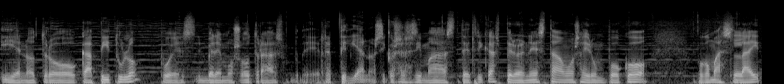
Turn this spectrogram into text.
Y en otro capítulo, pues veremos otras de reptilianos y cosas así más tétricas, pero en esta vamos a ir un poco, un poco más light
